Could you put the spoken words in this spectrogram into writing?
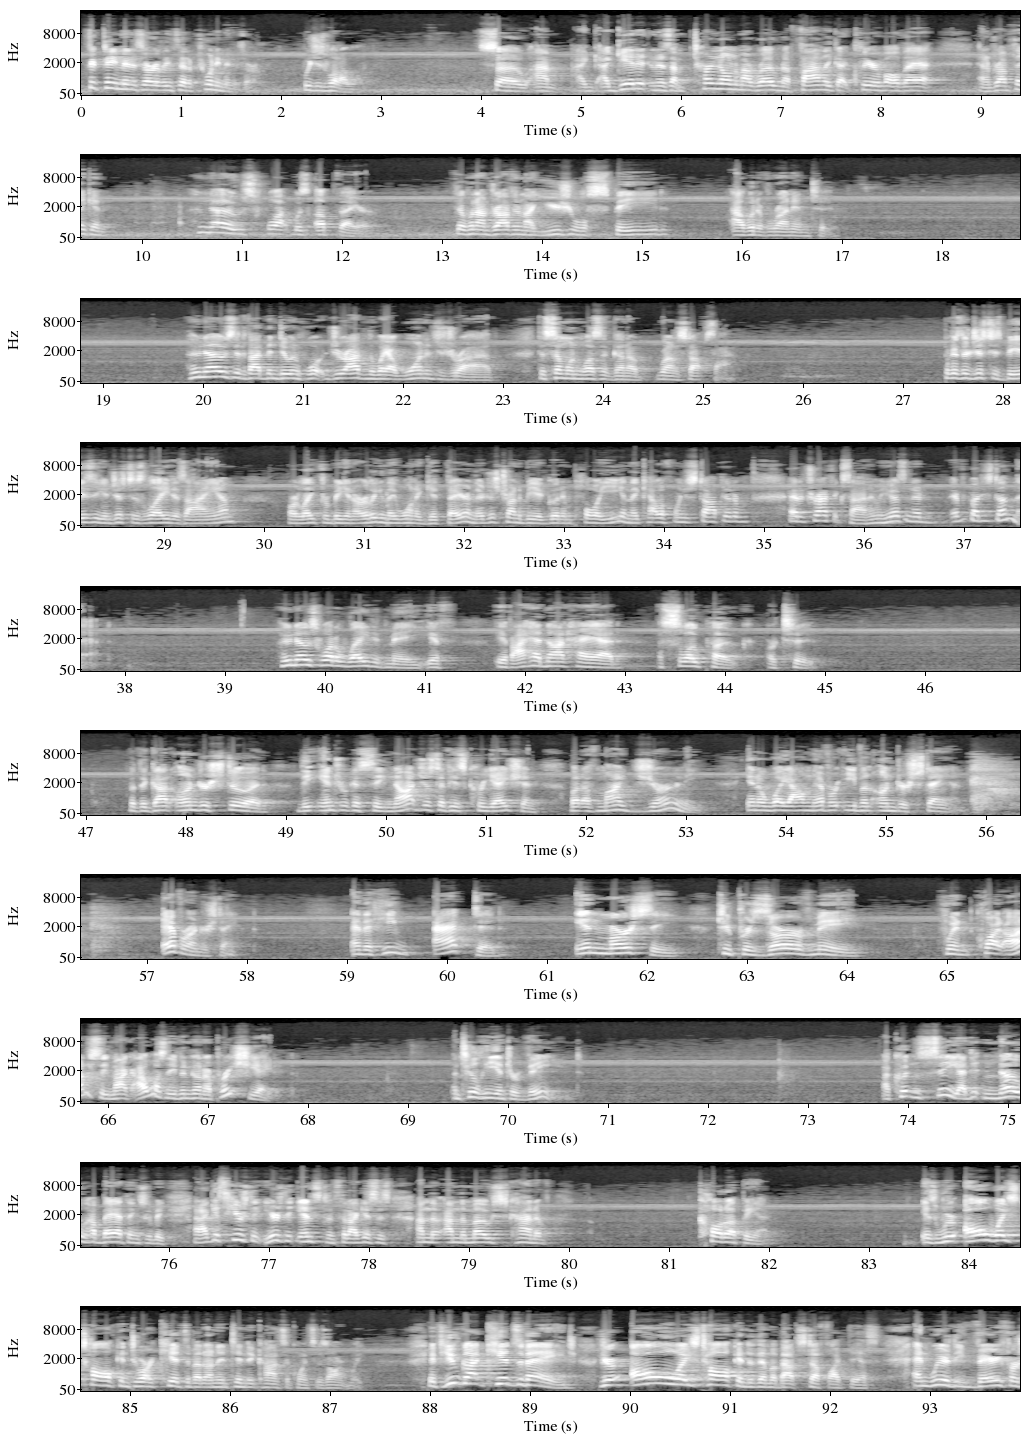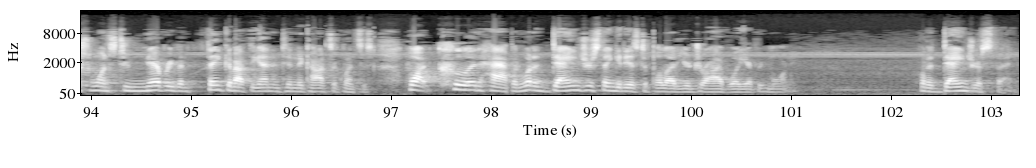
15 minutes early instead of 20 minutes early which is what I want. So I'm, I, I get it, and as I'm turning onto my road, and I finally got clear of all that, and I'm, I'm thinking, who knows what was up there that when I'm driving my usual speed, I would have run into. Who knows that if I'd been doing what, driving the way I wanted to drive, that someone wasn't going to run a stop sign. Because they're just as busy and just as late as I am, or late for being early and they want to get there and they're just trying to be a good employee and they California stopped at a, at a traffic sign. I mean, who hasn't everybody's done that. Who knows what awaited me if, if I had not had a slow poke or two. But that God understood the intricacy not just of His creation, but of my journey in a way I'll never even understand. Ever understand and that He acted in mercy to preserve me when, quite honestly, Mike, I wasn't even going to appreciate it until He intervened. I couldn't see. I didn't know how bad things would be. And I guess here's the, here's the instance that I guess is I'm the, I'm the most kind of caught up in. Is we're always talking to our kids about unintended consequences, aren't we? If you've got kids of age, you're always talking to them about stuff like this. And we're the very first ones to never even think about the unintended consequences. What could happen. What a dangerous thing it is to pull out of your driveway every morning. What a dangerous thing.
